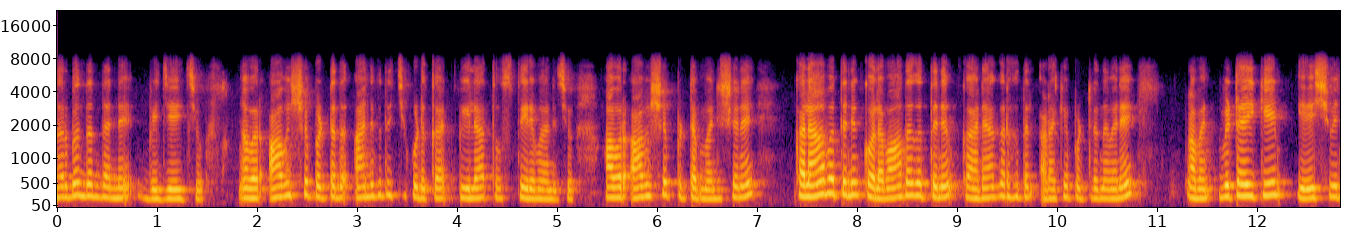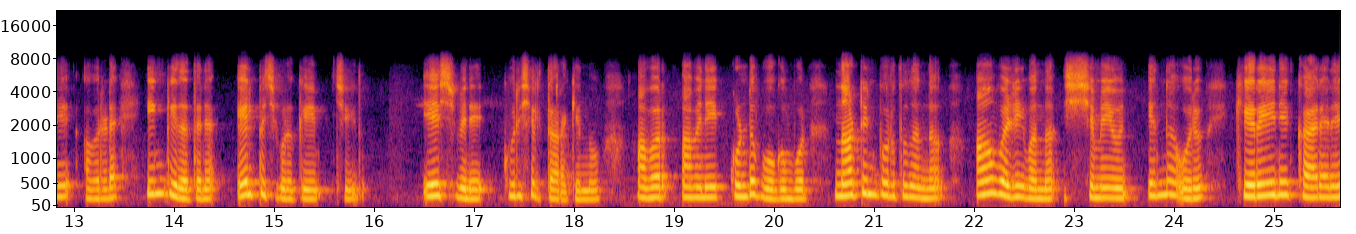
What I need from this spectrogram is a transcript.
നിർബന്ധം തന്നെ വിജയിച്ചു. അവർ ആവശ്യപ്പെട്ടത് അനുവദിച്ചു കൊടുക്കാൻ പീലാത്തോസ് തീരുമാനിച്ചു. അവർ ആവശ്യപ്പെട്ട മനുഷ്യനെ കലാപത്തിനും കൊലപാതകത്തിനും കാരാഗ്രഹത്തിൽ അടയ്ക്കപ്പെട്ടിരുന്നവനെ അവൻ വിട്ടയക്കുകയും യേശുവിനെ അവരുടെ ഇംഗിതത്തിന് ഏൽപ്പിച്ചു കൊടുക്കുകയും ചെയ്തു. യേശുവിനെ കുരിശിൽ തറയ്ക്കുന്നു. അവർ അവനെ കൊണ്ടുപോകുമ്പോൾ നാട്ടിൻ പുറത്തു നിന്ന് ആ വഴി വന്ന ഷെമയോൻ എന്ന ഒരു കിറേനക്കാരനെ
